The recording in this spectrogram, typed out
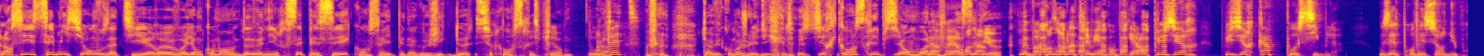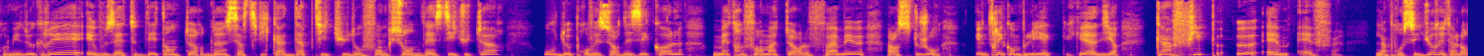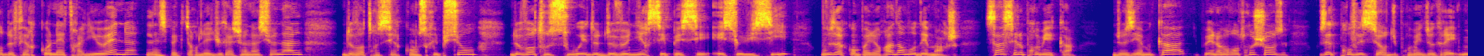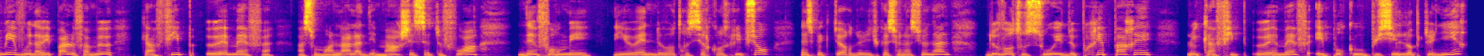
Alors si ces missions vous attirent, euh, voyons comment devenir CPC, conseil pédagogique de circonscription. Oula, En fait, tu as vu comment je l'ai dit De circonscription, voilà, enfin, on c'est a- mieux. Mais par contre, on a très bien compris. Alors, plusieurs, plusieurs cas possibles. Vous êtes professeur du premier degré et vous êtes détenteur d'un certificat d'aptitude aux fonctions d'instituteur ou de professeur des écoles, maître formateur, le fameux. Alors, c'est toujours très compliqué à dire. CAFIP EMF. La procédure est alors de faire connaître à l'IEN, l'inspecteur de l'éducation nationale, de votre circonscription, de votre souhait de devenir CPC. Et celui-ci vous accompagnera dans vos démarches. Ça, c'est le premier cas. Deuxième cas, il peut y en avoir autre chose. Vous êtes professeur du premier degré, mais vous n'avez pas le fameux CAFIP EMF. À ce moment-là, la démarche est cette fois d'informer l'IEN de votre circonscription, l'inspecteur de l'éducation nationale, de votre souhait de préparer le CAFIP EMF et pour que vous puissiez l'obtenir,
